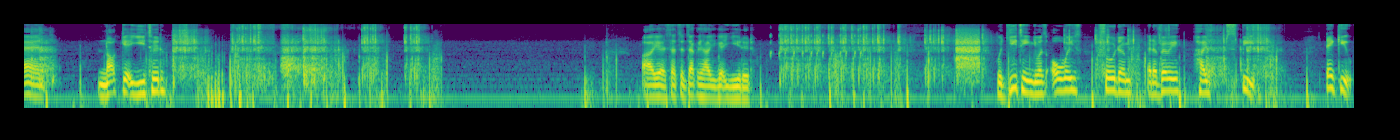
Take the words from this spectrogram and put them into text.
and not get yeeted. Ah, yes, that's exactly how you get yeeted. With yeeting, you must always throw them at a very high speed. Thank you.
